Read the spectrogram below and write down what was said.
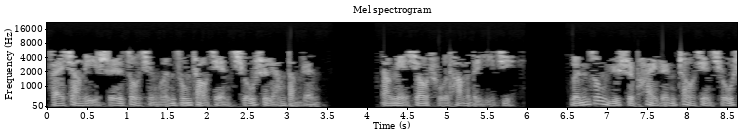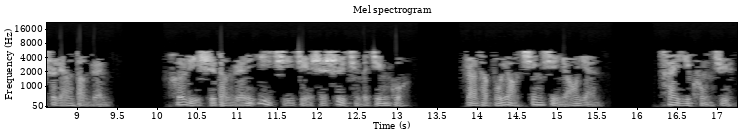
宰相李时奏请文宗召见裘世良等人，当面消除他们的疑忌。文宗于是派人召见裘世良等人，和李时等人一起解释事情的经过，让他不要轻信谣言。猜疑恐惧，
